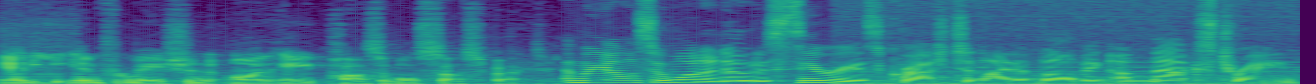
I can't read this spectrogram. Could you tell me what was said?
any information on a possible suspect. And we also want to note a serious crash tonight involving a MAX train.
